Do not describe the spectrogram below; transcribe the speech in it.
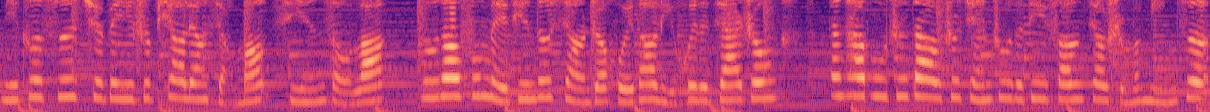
米克斯却被一只漂亮小猫吸引走了。鲁道夫每天都想着回到李慧的家中。但他不知道之前住的地方叫什么名字。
